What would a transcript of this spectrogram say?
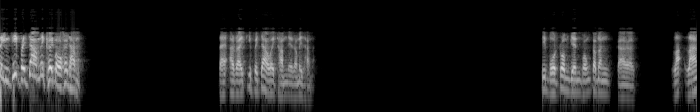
สิ่งที่พระเจ้าไม่เคยบอกให้ทำแต่อะไรที่พระเจ้าให้ทำเนี่ยเราไม่ทำที่โบสถ์ร่มเย็นผมกำลังล้าง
